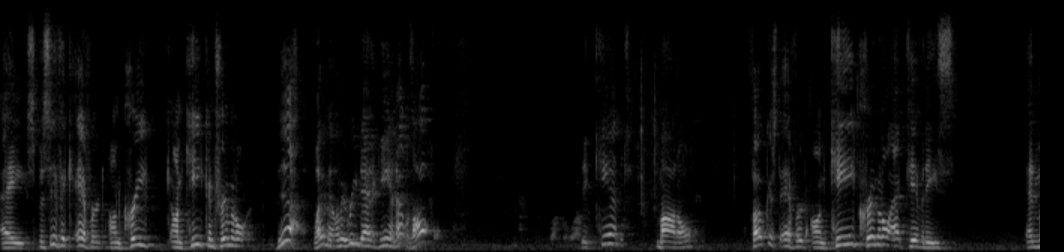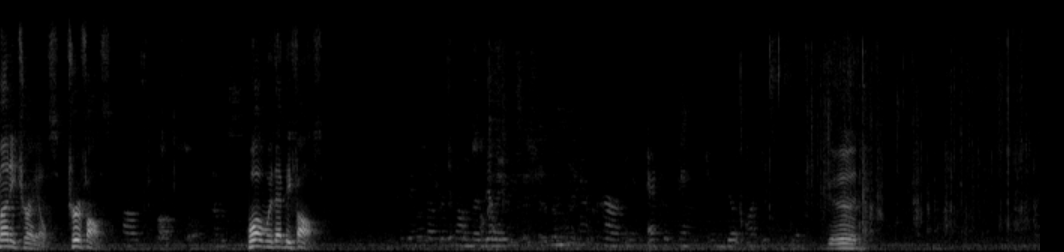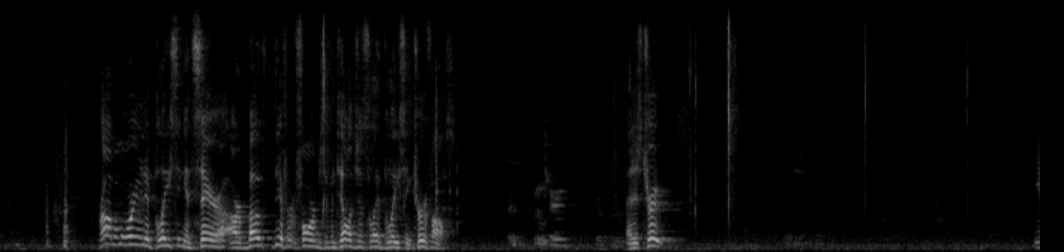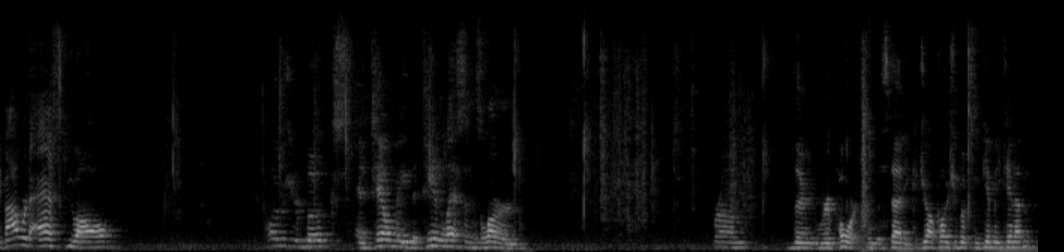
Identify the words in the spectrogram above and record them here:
a specific effort on, cre- on key criminal. Yeah, wait a minute. Let me read that again. That was awful. The Kent model focused effort on key criminal activities and money trails. True or false? False. What would that be false? focused on the ability um, in an active form and built on its success. Good. Problem-oriented policing and SARA are both different forms of intelligence-led policing. True or false? True. True. That is true. If I were to ask you all close your books and tell me the ten lessons learned from the report, from the study. Could you all close your books and give me ten of them?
